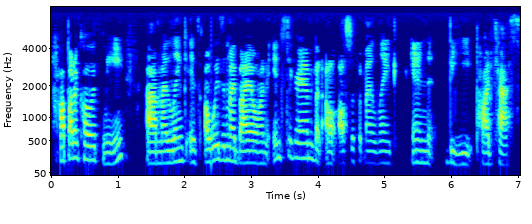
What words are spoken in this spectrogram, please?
hop on a call with me. Uh, my link is always in my bio on Instagram, but I'll also put my link in the podcast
